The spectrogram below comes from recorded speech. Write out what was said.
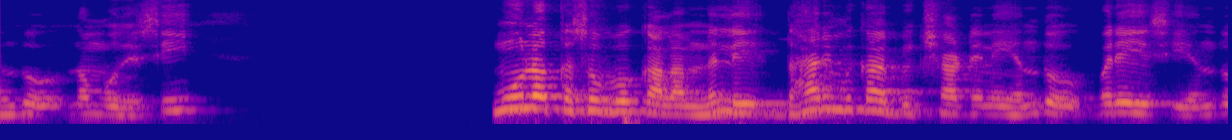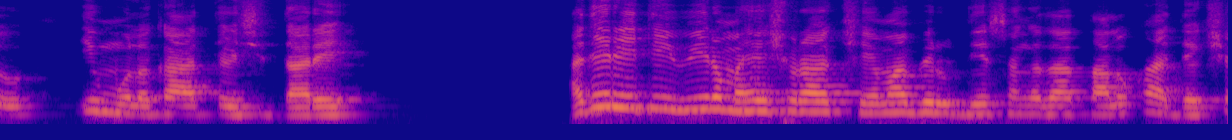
ಎಂದು ನಮೂದಿಸಿ, ಮೂಲ ಕಸುಬು ಕಾಲಂನಲ್ಲಿ ಧಾರ್ಮಿಕ ಭಿಕ್ಷಾಟನೆ ಎಂದು ಬರೆಯಿಸಿ ಎಂದು ಈ ಮೂಲಕ ತಿಳಿಸಿದ್ದಾರೆ. ಅದೇ ರೀತಿ ವೀರಮಹೇಶ್ವರ ಕ್ಷೇಮಾಭಿವೃದ್ಧಿ ಸಂಘದ ತಾಲೂಕಾ ಅಧ್ಯಕ್ಷ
